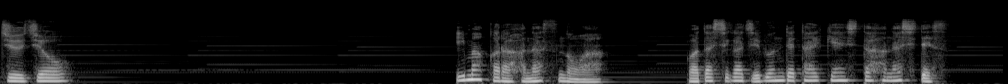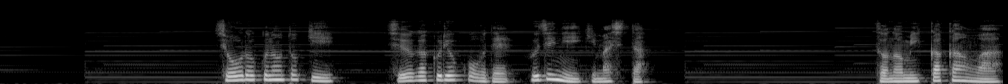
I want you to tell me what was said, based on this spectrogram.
樹上今から話すのは私が自分で体験した話です。小6の時、修学旅行で富士に行きました。その3日間は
